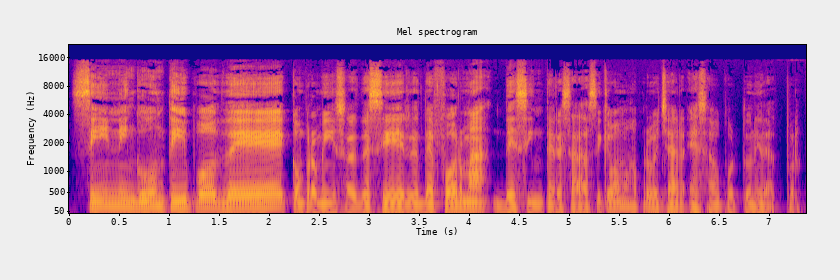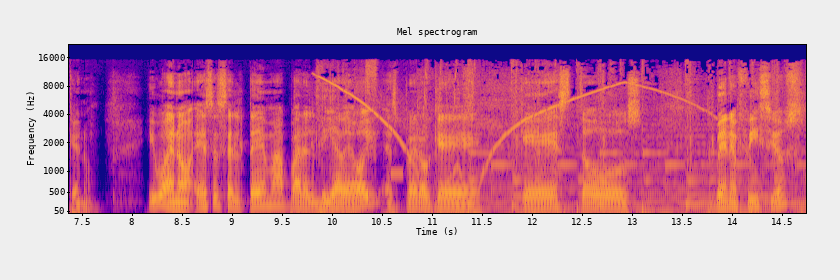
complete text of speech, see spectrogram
sin ningún tipo de compromiso, es decir, de forma desinteresada. Así que vamos a aprovechar esa oportunidad, ¿por qué no? Y bueno, ese es el tema para el día de hoy. Espero que, que estos beneficios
